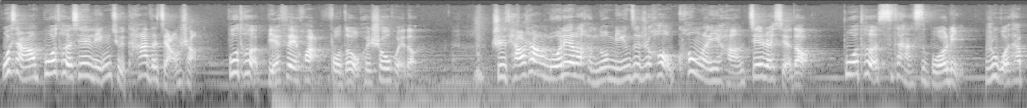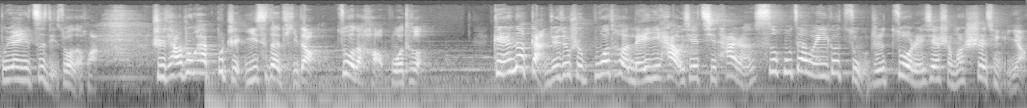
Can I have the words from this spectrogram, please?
我想让波特先领取他的奖赏。波特，别废话，否则我会收回的。”纸条上罗列了很多名字之后，空了一行，接着写道：“波特·斯坦斯伯里，如果他不愿意自己做的话。”纸条中还不止一次地提到：“做得好，波特。”给人的感觉就是波特、雷伊还有一些其他人似乎在为一个组织做着一些什么事情一样。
